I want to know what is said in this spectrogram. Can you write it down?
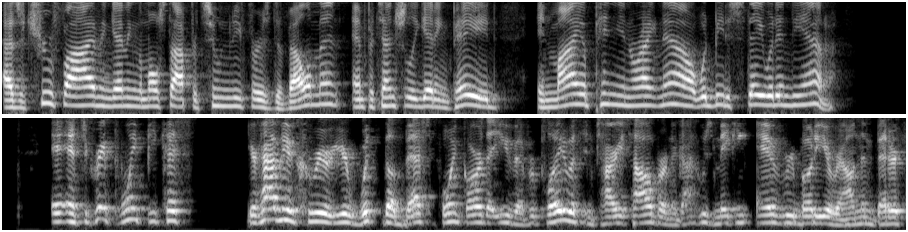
as a true five and getting the most opportunity for his development and potentially getting paid, in my opinion, right now, would be to stay with Indiana. It's a great point because you're having a career year with the best point guard that you've ever played with in Tyrese Haliburton, a guy who's making everybody around them better,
